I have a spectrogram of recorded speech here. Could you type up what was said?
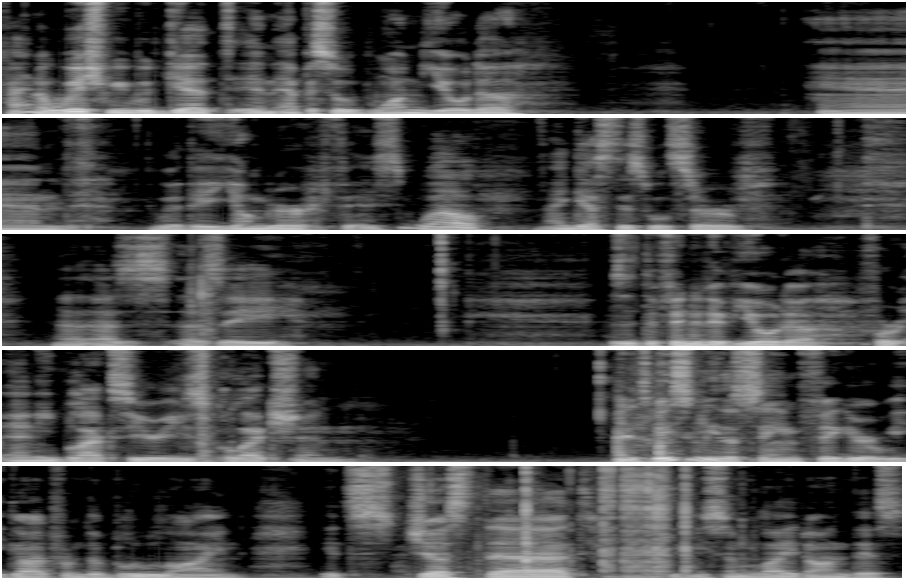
kind of wish we would get an episode 1 Yoda and with a younger face. Well, I guess this will serve uh, as as a as a definitive Yoda for any Black Series collection. And it's basically the same figure we got from the blue line. It's just that, give you some light on this,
